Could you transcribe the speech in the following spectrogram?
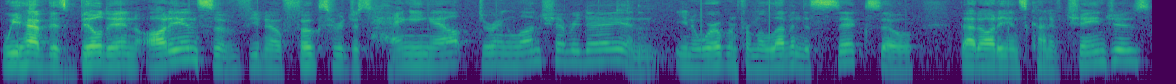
We have this built-in audience of you know folks who are just hanging out during lunch every day, and you know we're open from 11 to 6, so that audience kind of changes.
